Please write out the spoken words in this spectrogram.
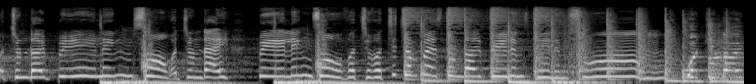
వచ్చుండాయి ఫీలింగ్స్ వచ్చుండాయి ఫీలింగ్స్ వచ్చి వచ్చి చంపేస్తుండాయి ఫీలింగ్స్ ఫీలింగ్స్ వచ్చుండాయి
